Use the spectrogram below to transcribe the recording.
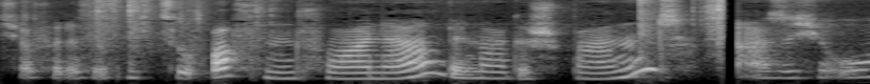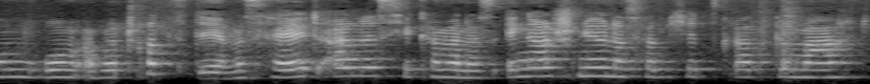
Ich hoffe, das ist nicht zu offen vorne. Bin mal gespannt. Also hier oben rum, aber trotzdem, es hält alles. Hier kann man das enger schnüren, das habe ich jetzt gerade gemacht.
